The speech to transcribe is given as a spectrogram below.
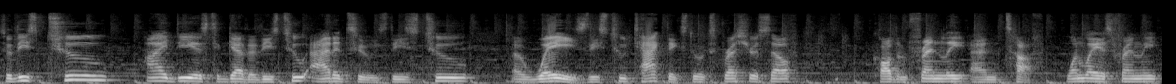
So these two ideas together, these two attitudes, these two uh, ways, these two tactics to express yourself, call them friendly and tough. One way is friendly,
